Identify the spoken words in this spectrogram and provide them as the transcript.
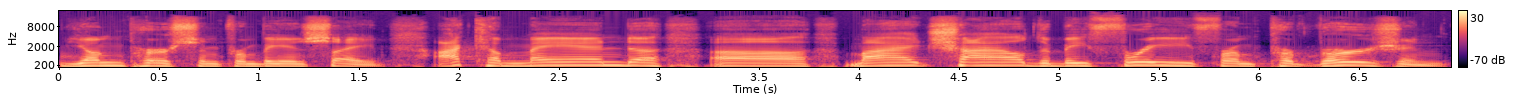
young person from being saved. I command uh, uh, my child to be free from perversion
